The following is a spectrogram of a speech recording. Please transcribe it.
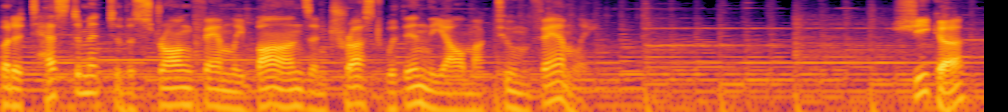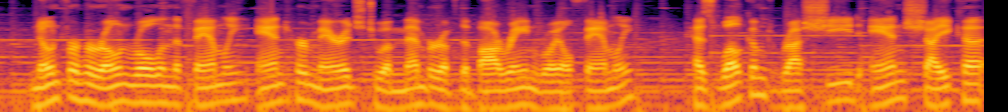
but a testament to the strong family bonds and trust within the Al Maktoum family. Sheikha, known for her own role in the family and her marriage to a member of the Bahrain royal family, has welcomed Rashid and Shaika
